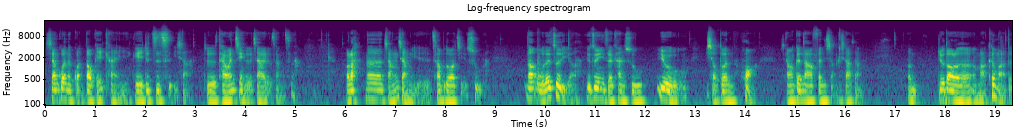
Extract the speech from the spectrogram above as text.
相关的管道可以看，也可以去支持一下。就是台湾健儿加油这样子啊，好了，那讲讲也差不多要结束了。那我在这里啊，又最近一直在看书，又一小段话想要跟大家分享一下，这样，嗯，又到了马克马的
